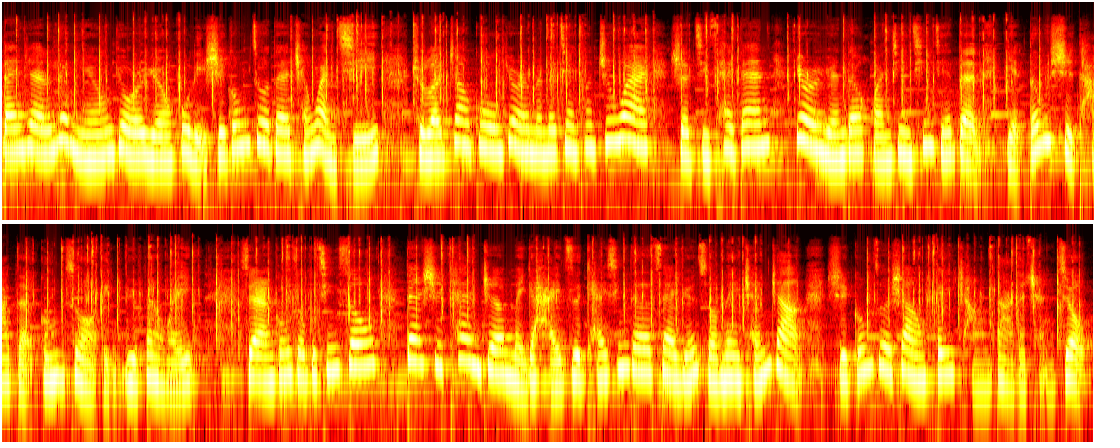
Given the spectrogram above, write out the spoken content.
担任六年幼儿园护理师工作的陈婉琪，除了照顾幼儿们的健康之外，设计菜单、幼儿园的环境清洁等，也都是她的工作领域范围。虽然工作不轻松，但是看着每个孩子开心的在园所内成长，是工作上非常大的成就。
